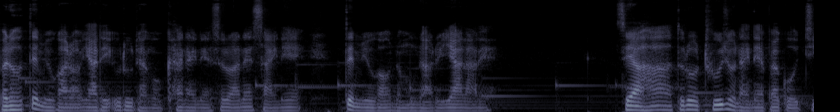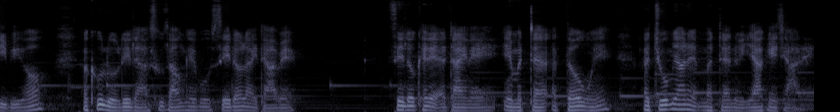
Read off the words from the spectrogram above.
ဘလို့တစ်မျိုးကတော့ရာသီဥတုတံကိုခံနိုင်တယ်ဆိုတာနဲ့ဆိုင်တဲ့တစ်မျိုးကောင်းနမူနာတွေရလာတယ်ဆရာဟာသူတို့ထူးချွန်နိုင်တဲ့ဘက်ကိုကြည့်ပြီးတော့အခုလိုလေ့လာစုဆောင်းခဲ့ဖို့စေတော့လိုက်တာပဲစေလုပ်ခဲ့တဲ့အတိုင်းလည်းအင်မတန်အသုံးဝင်အကျိုးများတဲ့မှတ်တမ်းတွေရခဲ့ကြတယ်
